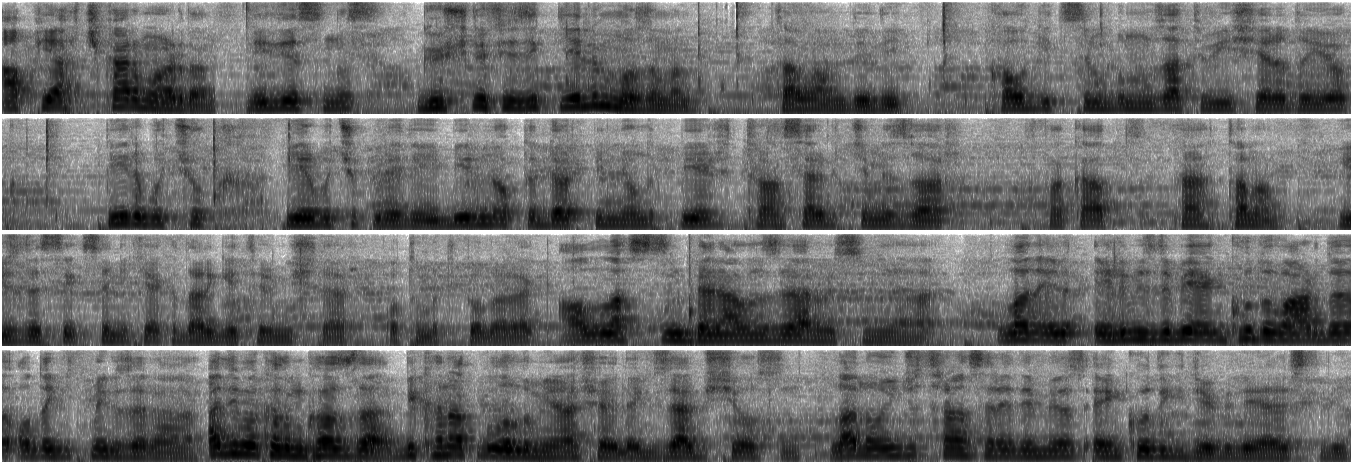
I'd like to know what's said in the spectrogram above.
apyah çıkar mı oradan? Ne diyorsunuz? Güçlü fizik diyelim mi o zaman? Tamam dedik. Kol gitsin bunun zaten bir işe yaradığı yok. Bir buçuk, bir buçuk bile değil. 1.4 milyonluk bir transfer bütçemiz var. Fakat ha tamam. %82'ye kadar getirmişler otomatik olarak. Allah sizin belanızı vermesin ya. Ulan el- elimizde bir enkodu vardı o da gitmek üzere ha. Hadi bakalım Kozza bir kanat bulalım ya şöyle güzel bir şey olsun. Lan oyuncu transfer edemiyoruz enkodu gidiyor bir de ya üstelik.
